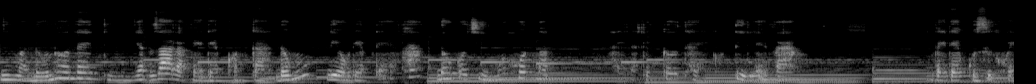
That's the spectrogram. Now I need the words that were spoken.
Nhưng mà lớn hơn lên thì mình nhận ra là vẻ đẹp còn cả đống điều đẹp đẽ khác đâu có chỉ mỗi khuôn mặt hay là cái cơ thể có tỷ lệ vàng. Vẻ đẹp của sự khỏe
